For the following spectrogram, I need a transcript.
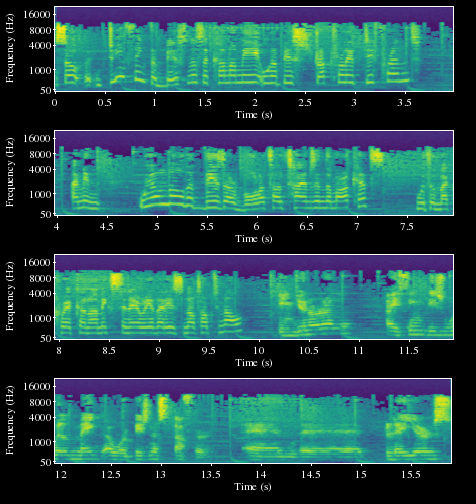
So, do you think the business economy will be structurally different? I mean, we all know that these are volatile times in the markets with a macroeconomic scenario that is not optimal. In general, I think this will make our business tougher and uh, players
